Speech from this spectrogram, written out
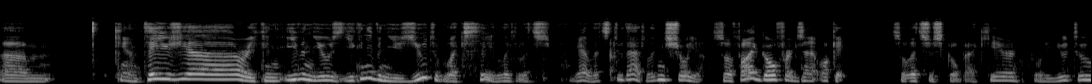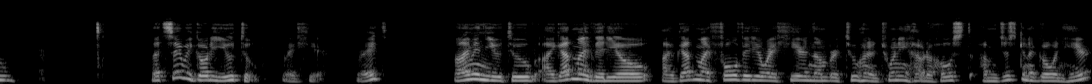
um Camtasia or you can even use you can even use YouTube like say like let's yeah let's do that. Let me show you. So if I go for example okay so let's just go back here go to YouTube let's say we go to YouTube right here right? I'm in YouTube. I got my video. I've got my full video right here number 220 how to host. I'm just going to go in here.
